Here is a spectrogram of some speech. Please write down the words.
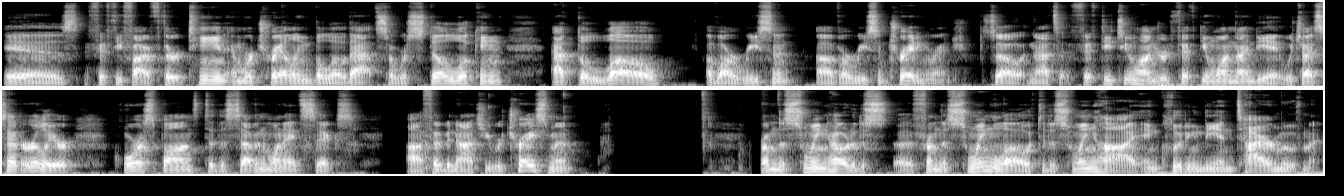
is 55.13, and we're trailing below that. So we're still looking at the low of our recent of our recent trading range. So, and that's at 5200, 5198, which I said earlier corresponds to the 7186 uh, Fibonacci retracement from the swing low to the uh, from the swing low to the swing high, including the entire movement.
